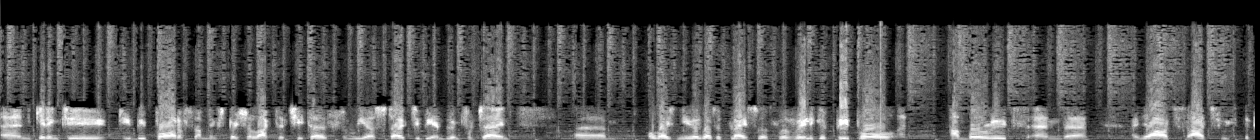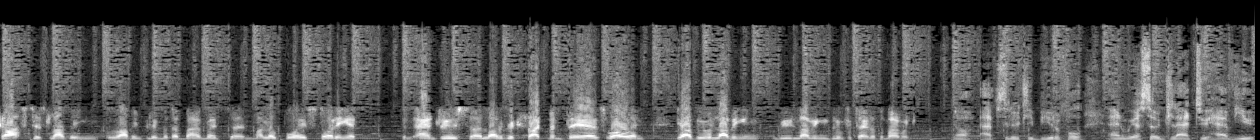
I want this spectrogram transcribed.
and getting to, to be part of something special like the Cheetahs. We are stoked to be in Bloemfontein. Um, always knew it was a place with, with really good people and humble roots and uh, and yeah, it's, it's, the guys just loving loving Bloem at the moment and my little boy is starting at St Andrews, so a lot of excitement there as well. And yeah, we were loving we were loving Bloemfontein at the moment. Oh, absolutely beautiful. And we are so glad to have you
